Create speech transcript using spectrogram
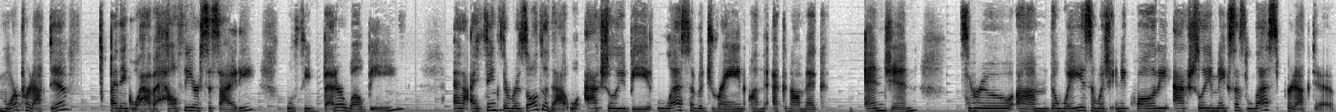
more productive. I think we'll have a healthier society. We'll see better well being. And I think the result of that will actually be less of a drain on the economic engine through um, the ways in which inequality actually makes us less productive.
